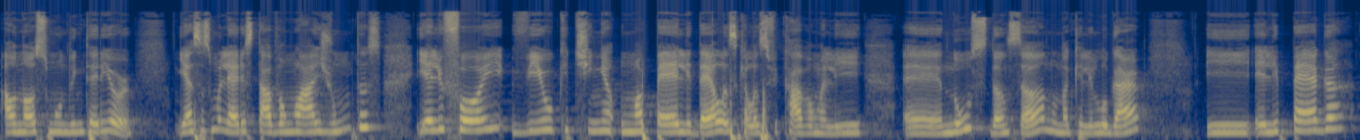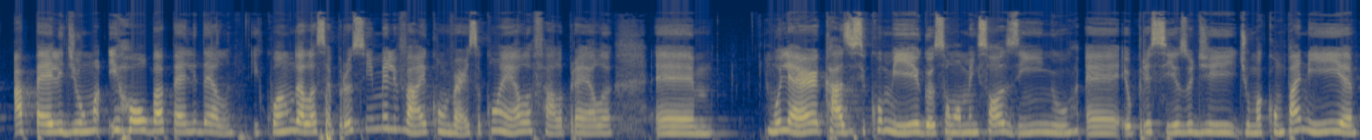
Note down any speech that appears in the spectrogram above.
ao nosso mundo interior. E essas mulheres estavam lá juntas e ele foi, viu que tinha uma pele delas, que elas ficavam ali é, nus, dançando naquele lugar. E ele pega a pele de uma e rouba a pele dela. E quando ela se aproxima, ele vai, conversa com ela, fala para ela. É, mulher, case-se comigo, eu sou um homem sozinho, é, eu preciso de, de uma companhia.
